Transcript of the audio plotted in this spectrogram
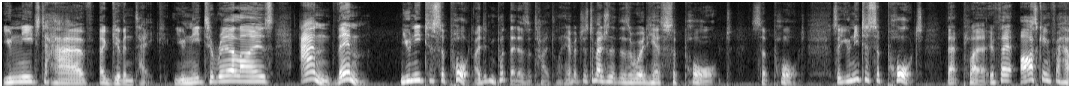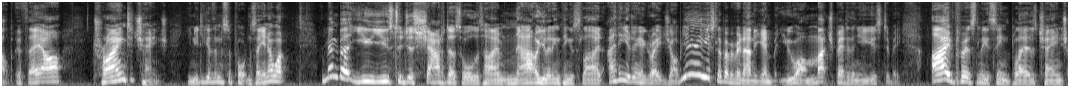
you need to have a give and take. You need to realize and then you need to support. I didn't put that as a title here, but just imagine that there's a word here support. Support. So you need to support that player. If they're asking for help, if they are trying to change, you need to give them support and say, you know what? Remember, you used to just shout at us all the time. Now you're letting things slide. I think you're doing a great job. Yeah, you slip up every now and again, but you are much better than you used to be. I've personally seen players change.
